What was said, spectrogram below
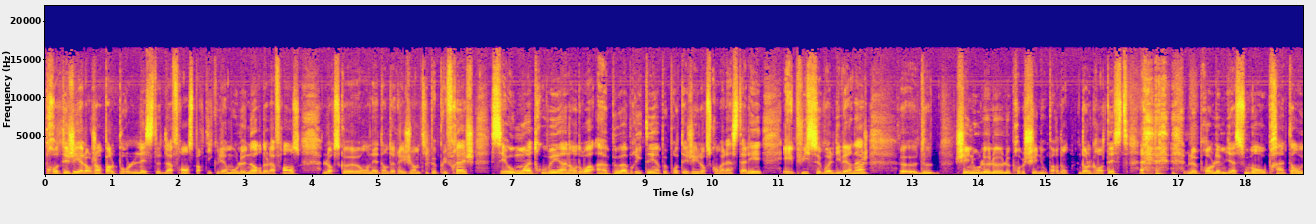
protéger. Alors j'en parle pour l'est de la France particulièrement, ou le nord de la France, lorsque on est dans des régions un petit peu plus fraîches, c'est au moins trouver un endroit un peu abrité, un peu protégé lorsqu'on va l'installer. Et puis ce voile d'hivernage, euh, de- chez nous, le, le- chez nous, pardon, dans le Grand Est, le problème vient souvent au printemps, au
